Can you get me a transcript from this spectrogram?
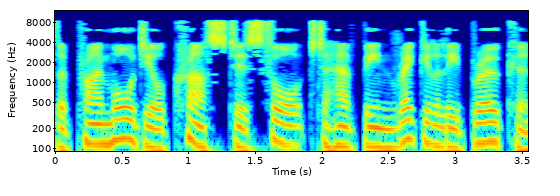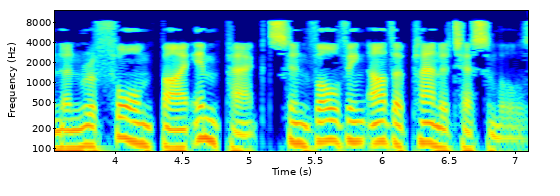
the primordial crust is thought to have been regularly broken and reformed by impacts involving other planetesimals.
